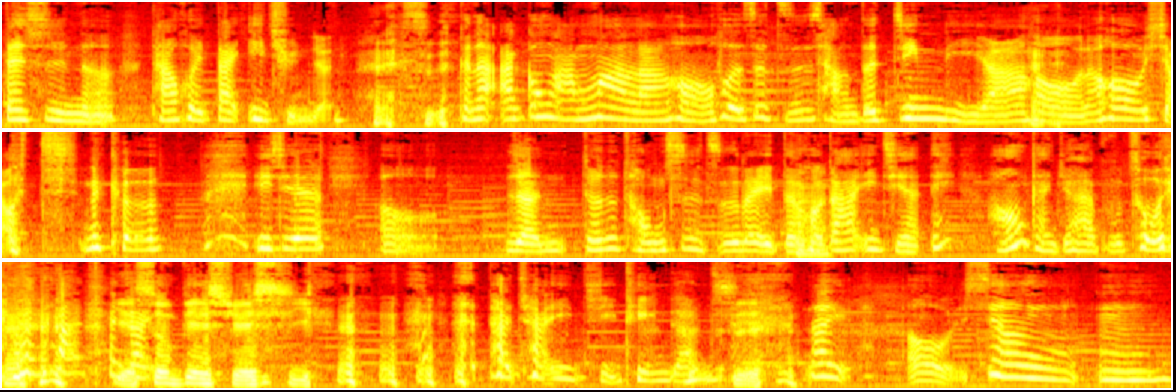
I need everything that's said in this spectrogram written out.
但是呢他会带一群人，是，可能阿公阿妈啦，哈，或者是职场的经理啊，哈，然后小那个一些呃。人就是同事之类的，和大家一起，哎，好像感觉还不错，也顺便学习，大家一起听这样子。是。那哦，像嗯，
